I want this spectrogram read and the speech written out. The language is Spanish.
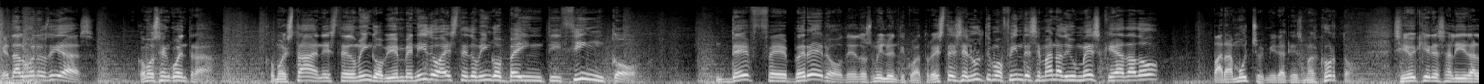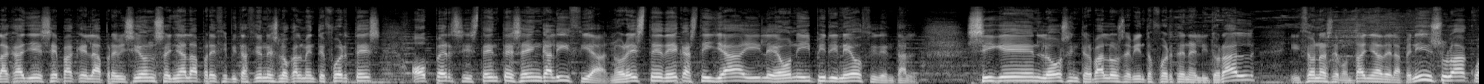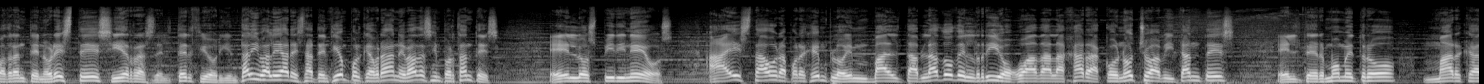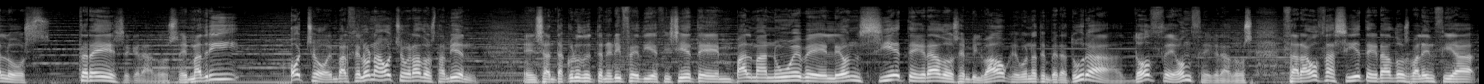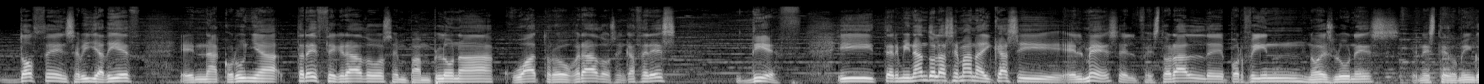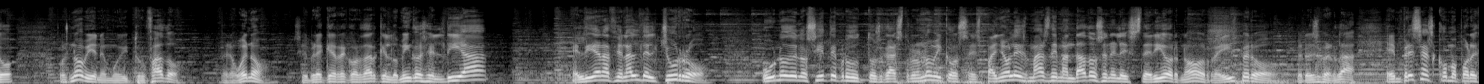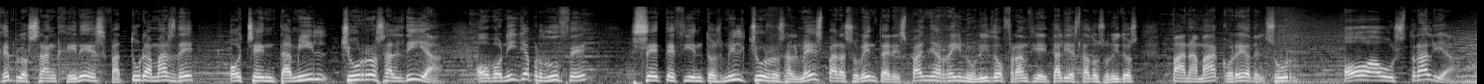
¿Qué tal? Buenos días. ¿Cómo se encuentra? ¿Cómo está en este domingo? Bienvenido a este domingo 25 de febrero de 2024. Este es el último fin de semana de un mes que ha dado para mucho y mira que es más corto. Si hoy quiere salir a la calle, sepa que la previsión señala precipitaciones localmente fuertes o persistentes en Galicia, noreste de Castilla y León y Pirineo Occidental. Siguen los intervalos de viento fuerte en el litoral y zonas de montaña de la península, cuadrante noreste, sierras del tercio oriental y Baleares. Atención porque habrá nevadas importantes en los Pirineos. A esta hora, por ejemplo, en Baltablado del Río, Guadalajara, con 8 habitantes, el termómetro marca los 3 grados. En Madrid, 8. En Barcelona, 8 grados también. En Santa Cruz de Tenerife 17, en Palma 9, en León 7 grados, en Bilbao, qué buena temperatura, 12, 11 grados. Zaragoza 7 grados, Valencia 12, en Sevilla 10, en A Coruña 13 grados, en Pamplona 4 grados, en Cáceres 10. Y terminando la semana y casi el mes, el festoral de por fin no es lunes, en este domingo, pues no viene muy trufado. Pero bueno, siempre hay que recordar que el domingo es el día el Día Nacional del Churro, uno de los siete productos gastronómicos españoles más demandados en el exterior, ¿no? Reís, pero, pero es verdad. Empresas como por ejemplo San Ginés factura más de 80.000 churros al día. O Bonilla produce 700.000 churros al mes para su venta en España, Reino Unido, Francia, Italia, Estados Unidos, Panamá, Corea del Sur o Australia.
